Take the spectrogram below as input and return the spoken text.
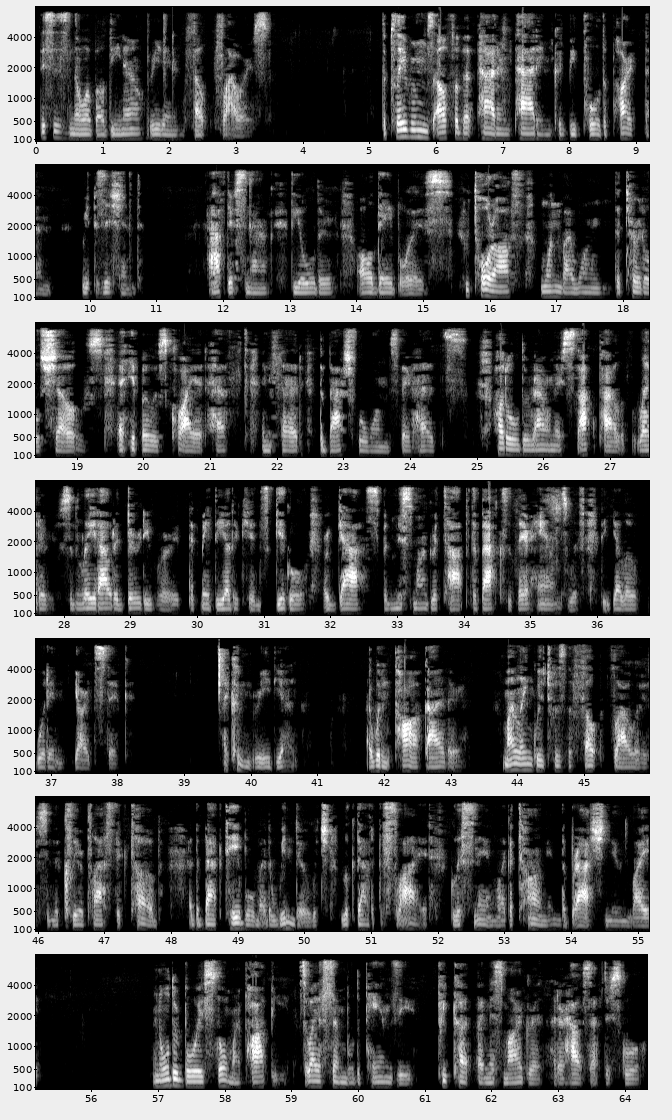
This is Noah Baldino reading Felt Flowers. The playroom's alphabet pattern padding could be pulled apart then repositioned. After snack, the older, all-day boys, who tore off, one by one, the turtle's shells, a hippo's quiet heft, and fed the bashful ones their heads huddled around their stockpile of letters and laid out a dirty word that made the other kids giggle or gasp and Miss Margaret tap the backs of their hands with the yellow wooden yardstick. I couldn't read yet. I wouldn't talk either. My language was the felt flowers in the clear plastic tub at the back table by the window which looked out at the slide, glistening like a tongue in the brash noon light. An older boy stole my poppy, so I assembled a pansy, pre-cut by Miss Margaret at her house after school.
